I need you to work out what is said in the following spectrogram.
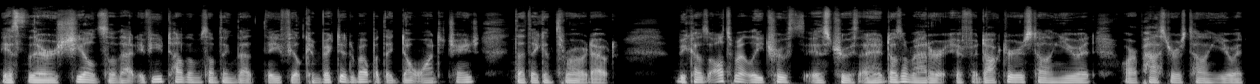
It's their shield so that if you tell them something that they feel convicted about, but they don't want to change, that they can throw it out. Because ultimately, truth is truth, and it doesn't matter if a doctor is telling you it, or a pastor is telling you it,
